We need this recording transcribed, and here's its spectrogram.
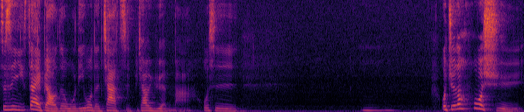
这是代表着我离我的价值比较远嘛？或是，嗯，我觉得或许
